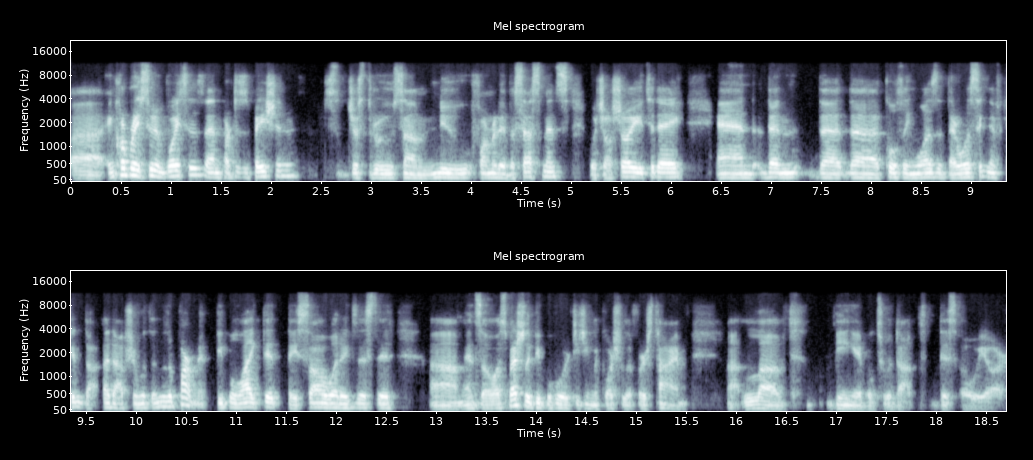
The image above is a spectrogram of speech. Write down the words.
uh, incorporate student voices and participation just through some new formative assessments, which I'll show you today. And then the, the cool thing was that there was significant adoption within the department. People liked it, they saw what existed. Um, and so especially people who were teaching the course for the first time uh, loved being able to adopt this OER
